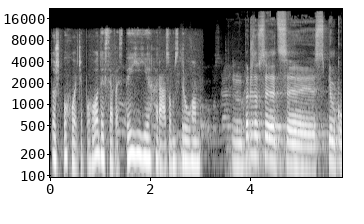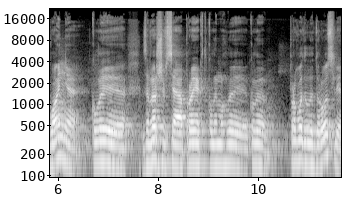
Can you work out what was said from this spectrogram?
тож охоче погодився вести її разом з другом. Перш за все, це спілкування. Коли завершився проєкт, коли могли, коли проводили дорослі,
